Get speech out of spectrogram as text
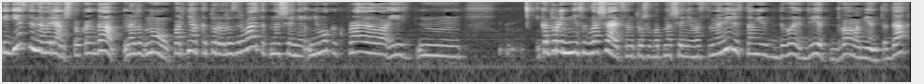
Единственный вариант, что когда ну, партнер, который разрывает отношения, у него, как правило, есть который не соглашается на то, чтобы отношения восстановились, там есть два, две, два момента, да.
